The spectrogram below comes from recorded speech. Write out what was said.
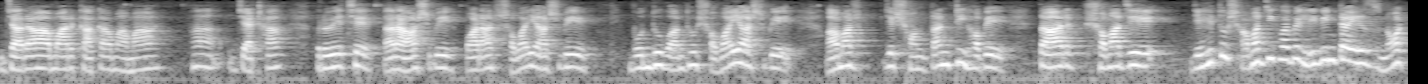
যারা আমার কাকা মামা হ্যাঁ জ্যাঠা রয়েছে তারা আসবে পাড়ার সবাই আসবে বন্ধু বান্ধব সবাই আসবে আমার যে সন্তানটি হবে তার সমাজে যেহেতু সামাজিকভাবে লিভিংটা ইজ নট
